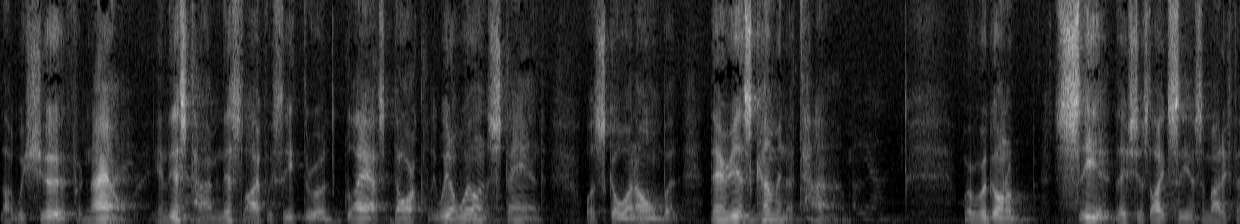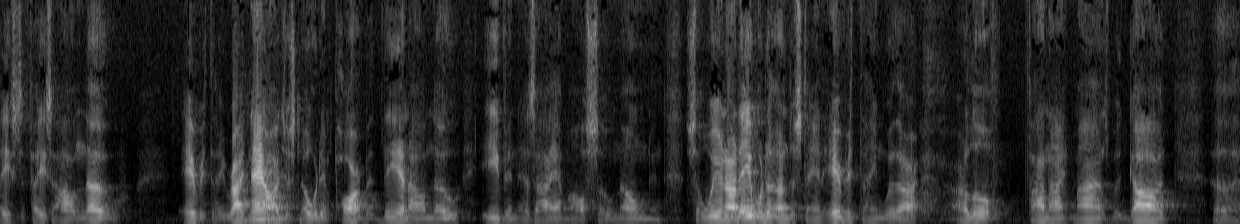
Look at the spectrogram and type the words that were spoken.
like we should for now in this time, in this life, we see through a glass darkly. We don't, we don't understand what's going on, but there is coming a time where we're going to see it. It's just like seeing somebody face to face. I'll know everything. Right now, I just know it in part, but then I'll know even as I am also known. And so we're not able to understand everything with our, our little finite minds, but God, uh,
